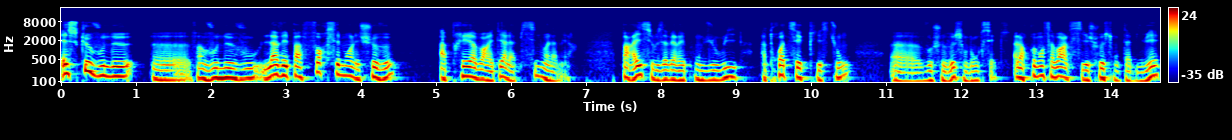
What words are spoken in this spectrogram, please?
Est-ce que vous ne, euh, vous ne vous lavez pas forcément les cheveux après avoir été à la piscine ou à la mer? Pareil, si vous avez répondu oui à trois de ces questions, euh, vos cheveux sont donc secs. Alors comment savoir si les cheveux sont abîmés?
